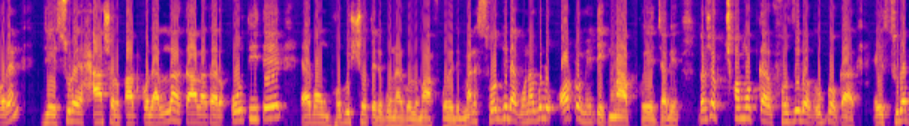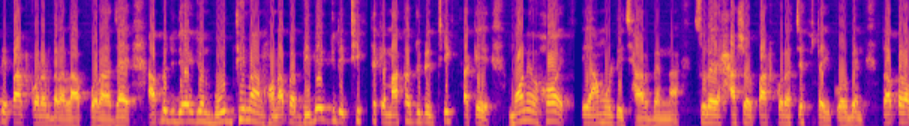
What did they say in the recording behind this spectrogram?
করেন যে সূরা হাসর পাঠ করলে আল্লাহ তাআলা তার অতীতের এবং ভবিষ্যতের গুণাগুলো মাফ করে দিবেন। মানে সগীরা গুণাগুলো অটোমেটিক মাফ হয়ে যাবে। দর্শক, চমৎকার ফজিলত, উপকার এই সূরাটি পাঠ করার দ্বারা লাভ করা যায়। আপনি যদি একজন বুদ্ধিমান হন, আপনার বিবেক যদি ঠিক থাকে মাথা যদি ঠিক থাকে, মনে হয় এই আমলটি ছাড়বেন না। সূরা হাসর পাঠ করার চেষ্টাই করবেন। তো আপনারা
